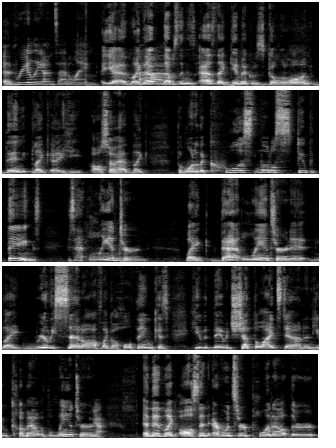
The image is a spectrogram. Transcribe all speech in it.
And- really unsettling. Yeah, and like that Um, that was the thing as that gimmick was going along, then like uh, he also had like the one of the coolest little stupid things is that lantern. Like that lantern, it like really set off like a whole thing because he would they would shut the lights down and he would come out with the lantern, Yeah. And then like all of a sudden everyone started pulling out their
